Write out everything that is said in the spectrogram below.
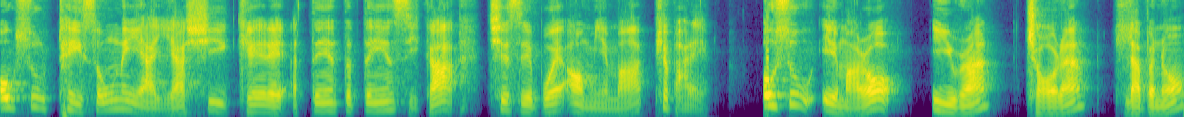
အုပ်စုထိပ်ဆုံးနေရာရရှိခဲ့တဲ့အသင်းသင်းစီကချစ်စစ်ပွဲအောင်မြင်မှာဖြစ်ပါတယ်အုပ်စု A မှာတော့အီရန်ဂျော်ဒန်လက်ဘနွန်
